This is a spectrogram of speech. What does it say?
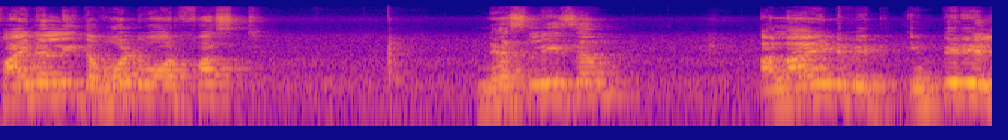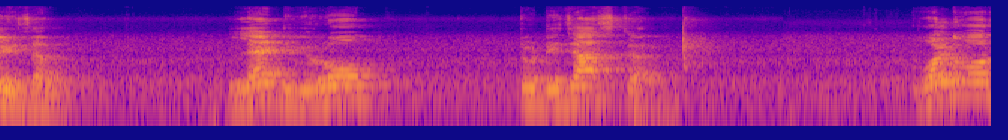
finally the World War First. Nationalism aligned with imperialism led Europe to disaster. World War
